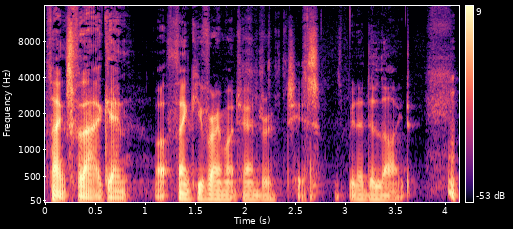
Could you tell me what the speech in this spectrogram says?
thanks for that again Well, thank you very much, Andrew. cheers It's been a delight.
